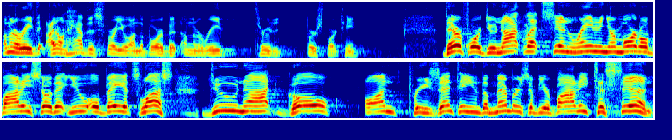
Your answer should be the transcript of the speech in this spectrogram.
I'm going to read, the, I don't have this for you on the board, but I'm going to read through to verse 14. Therefore, do not let sin reign in your mortal body so that you obey its lust. Do not go on presenting the members of your body to sin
